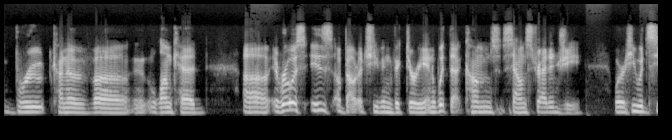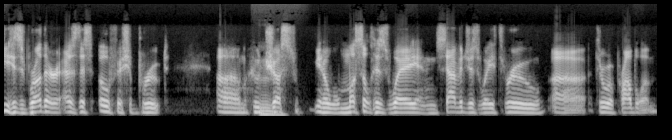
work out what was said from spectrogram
brute kind of uh, lunkhead. Uh, Iroas is about achieving victory, and with that comes sound strategy, where he would see his brother as this oafish brute um, who Hmm. just you know will muscle his way and savage his way through uh, through a problem.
